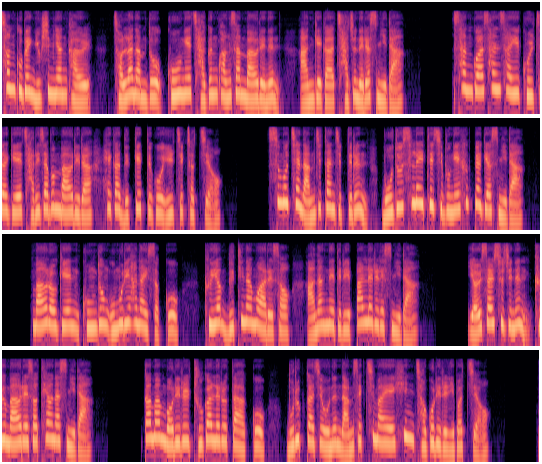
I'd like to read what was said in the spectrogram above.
1960년 가을 전라남도 고흥의 작은 광산 마을에는 안개가 자주 내렸습니다. 산과 산 사이 골짜기에 자리 잡은 마을이라 해가 늦게 뜨고 일찍 졌지요. 스무 채 남짓한 집들은 모두 슬레이트 지붕의 흙벽이었습니다. 마을 어귀엔 공동 우물이 하나 있었고 그 옆 느티나무 아래서 아낙네들이 빨래를 했습니다. 10살 수지는 그 마을에서 태어났습니다. 까만 머리를 두 갈래로 따았고 무릎까지 오는 남색 치마에 흰 저고리를 입었지요.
